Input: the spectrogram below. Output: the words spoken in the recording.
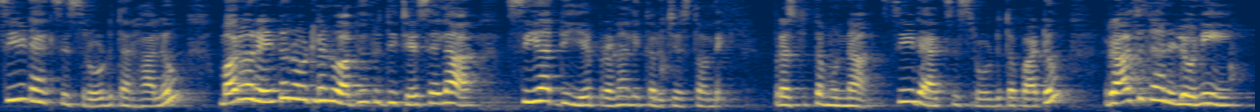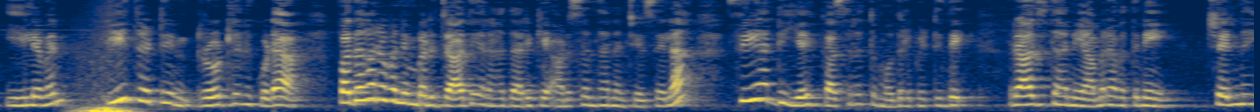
సీడాక్సిస్ రోడ్డు తరహాలో మరో రెండు రోడ్లను అభివృద్ధి చేసేలా సీఆర్డీఏ ప్రణాళికలు చేస్తోంది. ప్రస్తుతం ఉన్న సీడ్ యాక్సిస్ రోడ్డుతో పాటు రాజధానిలోని ఈ లెవెన్ ఈ థర్టీన్ రోడ్లను కూడా పదహారవ నెంబర్ జాతీయ రహదారికి అనుసంధానం చేసేలా సీఆర్డీఏ కసరత్తు మొదలుపెట్టింది. రాజధాని అమరావతిని చెన్నై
